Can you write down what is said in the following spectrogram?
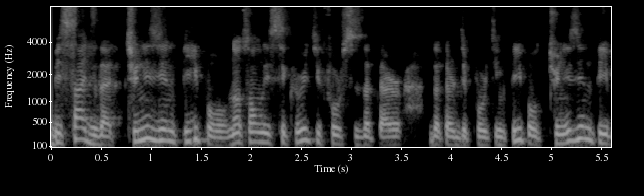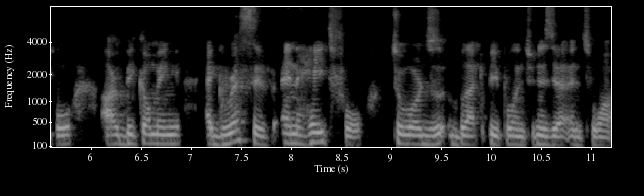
besides that, Tunisian people, not only security forces that are that are deporting people, Tunisian people are becoming aggressive and hateful towards black people in Tunisia and to,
